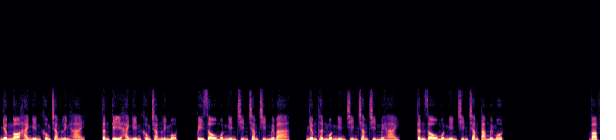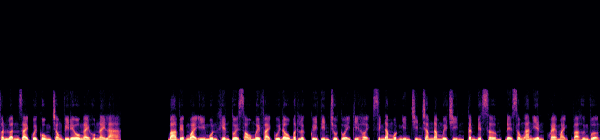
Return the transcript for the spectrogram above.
Nhâm ngọ 2002. Tân tỵ 2001. Quý dậu 1993. Nhâm thân 1992. Tân dậu 1981. Và phần luận giải cuối cùng trong video ngày hôm nay là Ba việc ngoài ý muốn khiến tuổi 60 phải cúi đầu bất lực, quý tín chủ tuổi kỷ hợi, sinh năm 1959, cần biết sớm, để sống an yên, khỏe mạnh, và hưng vượng.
